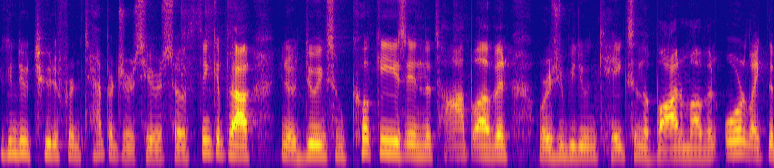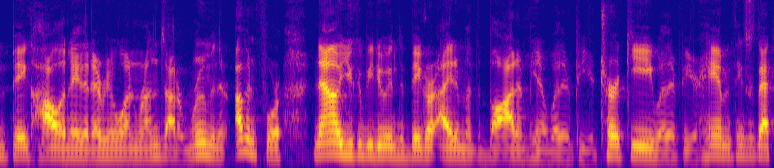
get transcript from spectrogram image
you can do two different temperatures here. So think about you know doing some cookies in the top oven, whereas you'd be doing cakes in the bottom oven, or like the big holiday that everyone runs out of room in their oven for. Now you could be doing the bigger item at the bottom bottom, you know, whether it be your turkey, whether it be your ham and things like that.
